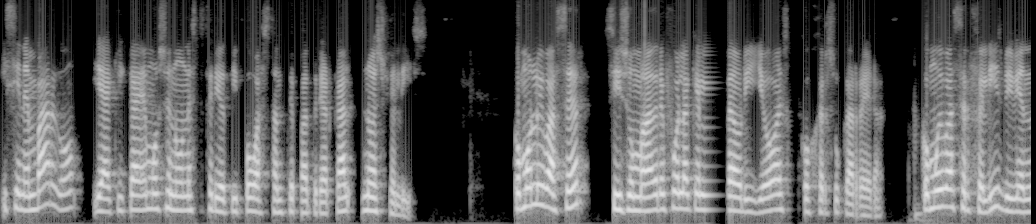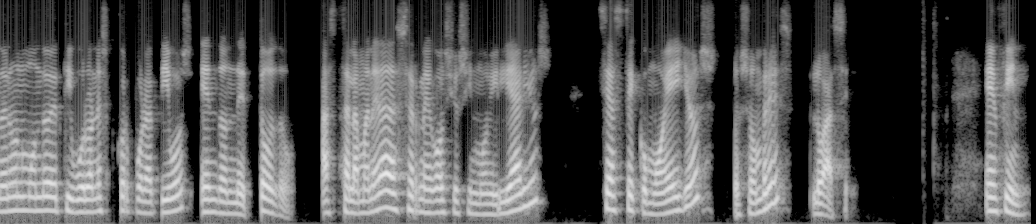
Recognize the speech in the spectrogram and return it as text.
Y sin embargo, y aquí caemos en un estereotipo bastante patriarcal, no es feliz. ¿Cómo lo iba a ser si su madre fue la que la orilló a escoger su carrera? ¿Cómo iba a ser feliz viviendo en un mundo de tiburones corporativos en donde todo, hasta la manera de hacer negocios inmobiliarios, se hace como ellos, los hombres, lo hacen? En fin,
